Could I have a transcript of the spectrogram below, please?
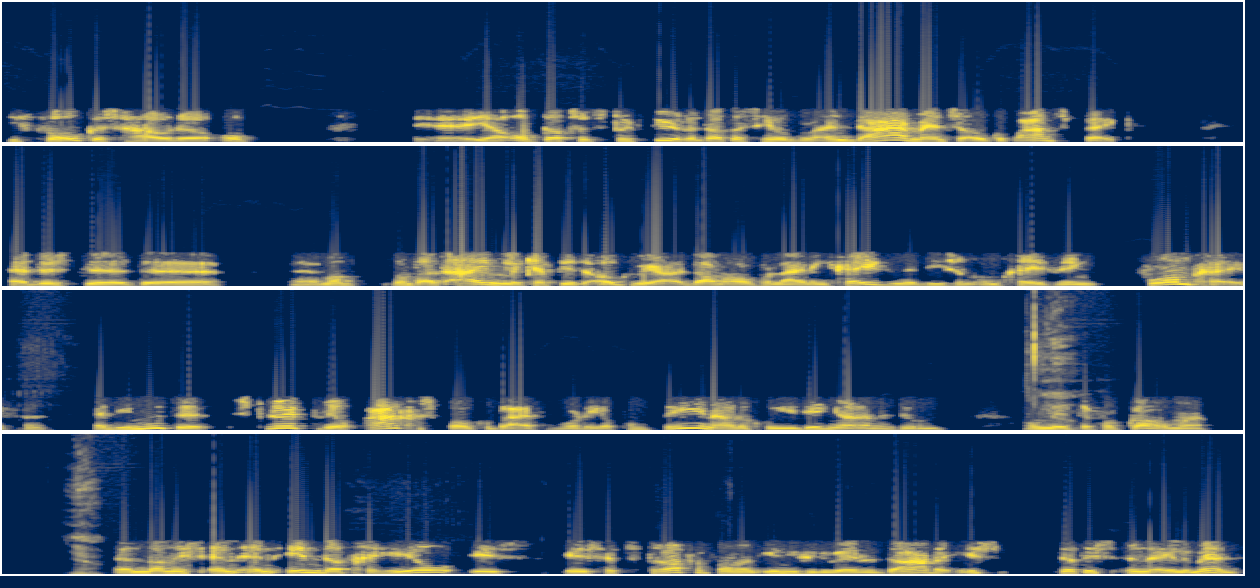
die focus houden op, eh, ja, op dat soort structuren, dat is heel belangrijk. En daar mensen ook op aanspreken. Dus de, de, eh, want, want uiteindelijk heb je het ook weer dan over leidinggevenden die zo'n omgeving vormgeven. Die moeten structureel aangesproken blijven worden. Op ben je nou de goede dingen aan het doen om dit te voorkomen? Ja. En, dan is, en, en in dat geheel is, is het straffen van een individuele dader is, dat is een element.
